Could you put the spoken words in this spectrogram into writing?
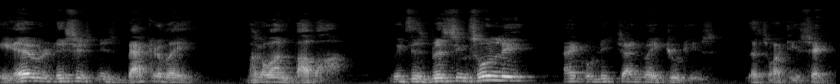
every decision is backed by Bhagavan Baba. With his blessings only, I could discharge my duties. That's what he said.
